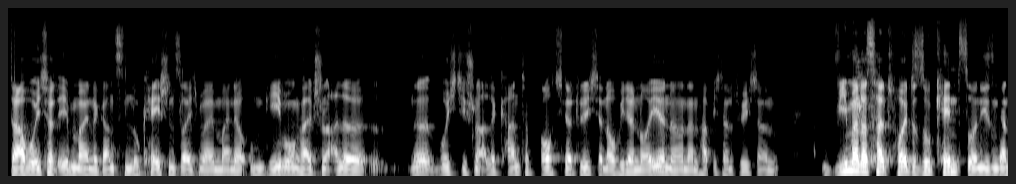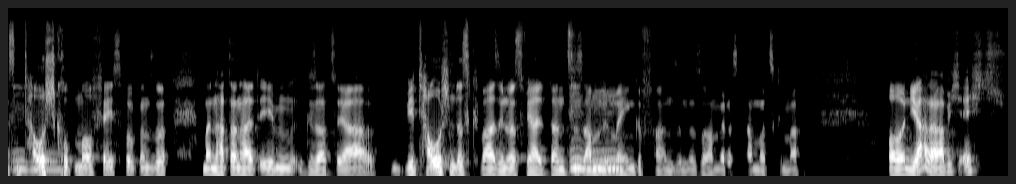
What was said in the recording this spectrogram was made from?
da, wo ich halt eben meine ganzen Locations, sage ich mal, in meiner Umgebung halt schon alle ne, wo ich die schon alle kannte, brauchte ich natürlich dann auch wieder neue, ne? Und dann habe ich natürlich dann wie man das halt heute so kennt, so in diesen ganzen Mhm. Tauschgruppen auf Facebook und so. Man hat dann halt eben gesagt, so: „Ja, wir tauschen das quasi“, nur dass wir halt dann zusammen immer Mhm. hingefahren sind, ne? So haben wir das damals gemacht. Und ja, da habe ich echt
